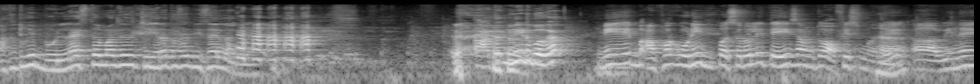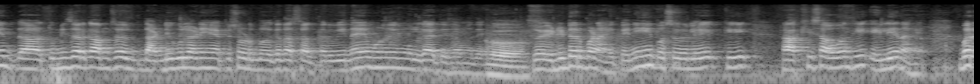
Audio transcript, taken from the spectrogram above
आता तू हे बोललायस तर मला तुझा चेहरा तसा दिसायला लागला आता नीट बघा. मी हे अफवा कोणी पसरवली तेही सांगतो ऑफिसमध्ये. विनय तुम्ही जर का आमचं दांडीगुल आणि हे एपिसोड बघत असाल तर विनय म्हणून एक मुलगा आहे त्याच्यामध्ये. हो. जो एडिटर पण आहे. त्यांनीही पसरवले की राखी सावंत ही एलियन आहे. बर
